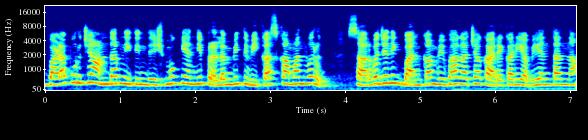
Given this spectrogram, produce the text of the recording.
बाळापूरचे आमदार नितीन देशमुख यांनी प्रलंबित विकास कामांवरून सार्वजनिक बांधकाम विभागाच्या कार्यकारी अभियंत्यांना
